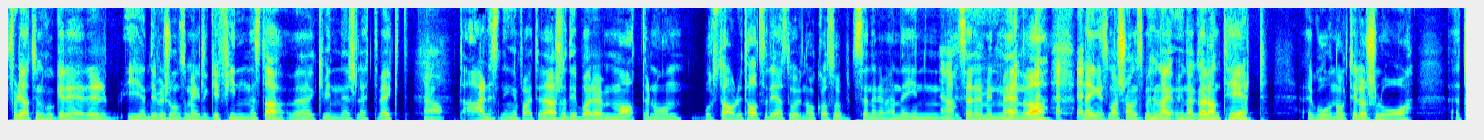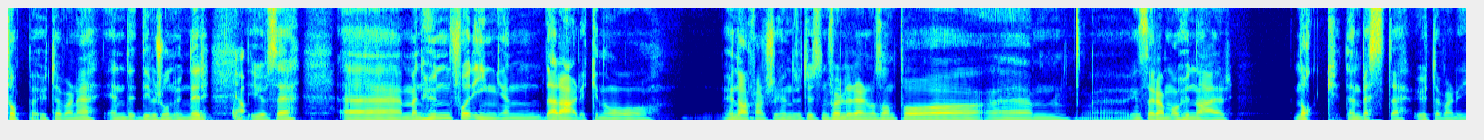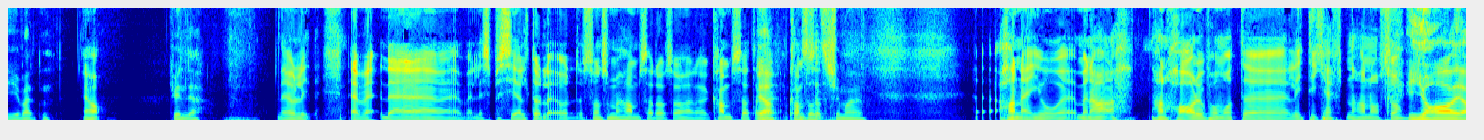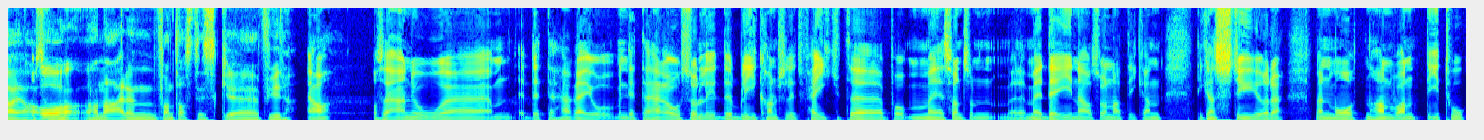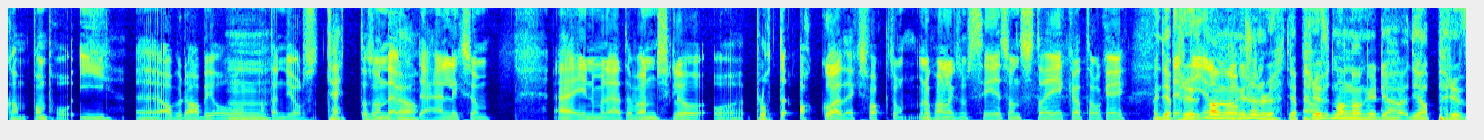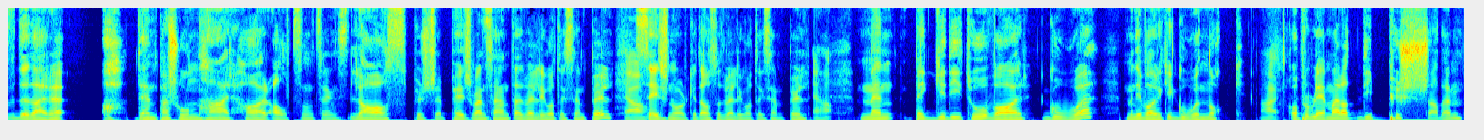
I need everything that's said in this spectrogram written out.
Fordi at hun konkurrerer i en divisjon som egentlig ikke finnes, da, kvinners lettvekt. Ja. Det er nesten ingen fighter der, så de bare mater noen bokstavelig talt, så de er store nok, og så sender de henne inn, Ja. sender de inn med henne. da. Men det er ingen som har sjans, men hun er, hun er garantert god nok til å slå eh, topputøverne en divisjon under Ja. i UFC. Eh, men hun får ingen Der er det ikke noe Hun har kanskje 100 000 følgere eller noe sånt på eh, Instagram, og hun er nok den beste utøveren i verden. Ja. Kvinnelige. Det er jo litt Det er, det er veldig spesielt. Og, og sånn som med Hamzat også. Eller Kamzat. Ja, Kamzat Kamsat Chimaev. Han er jo Men han, han har det jo på en måte litt i kjeften, han også. Ja, ja, ja. Også, Og han er en fantastisk uh, fyr. Ja. Og så er han jo uh, Dette her er jo Men dette her er også Det blir kanskje litt feigt uh, med sånn som eh, med Dana og sånn, at de kan, de kan styre det. Men måten han vant de to kampene på i eh, Abu Dhabi, og Mm. at han gjør det så tett og sånn, det, Ja. det er liksom jeg er enig med det at det er vanskelig å, å plotte akkurat X-faktoren. Men du kan liksom se sånn strek at OK Men de har prøvd mange ganger, skjønner du. De har Ja. prøvd mange ganger. De har, de har prøvd det derre ah, Den personen her har alt som trengs. La oss pushe. Page Van Sant er et veldig godt eksempel. Ja. Sage Norket er også et veldig godt eksempel. Ja. Men begge de to var gode, men de var ikke gode nok. Nei. Og problemet er at de pusha dem.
